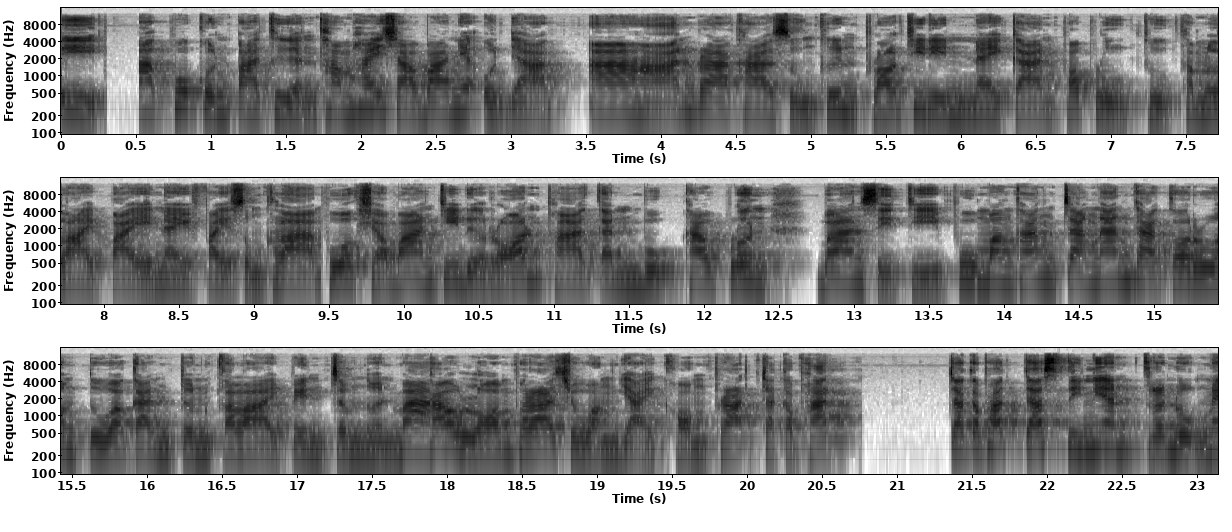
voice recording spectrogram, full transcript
ลีากพวกคนป่าเถื่อนทำให้ชาวบ้านเนี่ยอดอยากอาหารราคาสูงขึ้น เพราะที่ดินในการเพาะปลูกถูกทำลายไปในไฟสงคราม พวกชาวบ้านที่เดือดร้อนพากันบุกเข้าปล้น บ้านเศรษฐีผู้มั่งคั่งจากนั้นค่ะก็รวมตัวกันจนกลายเป็นจำนวนมากเข้าล้อมพระราชวังใหญ่ของพระจักรพรรดิ จักรพรรดิจัสติเนียนตระหนกใน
